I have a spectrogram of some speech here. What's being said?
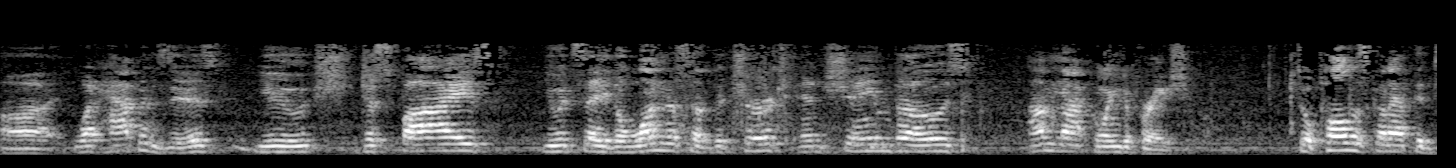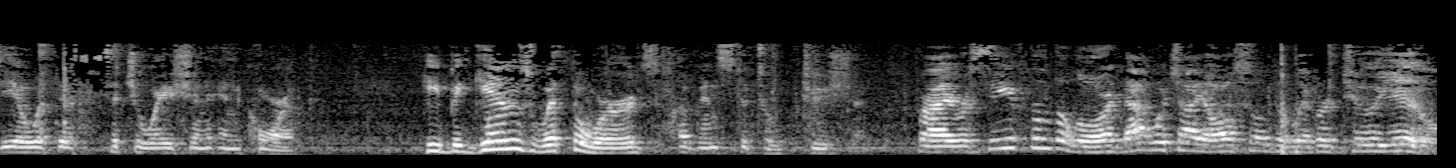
uh, what happens is you sh- despise, you would say, the oneness of the church and shame those. I'm not going to praise you. So Paul is going to have to deal with this situation in Corinth. He begins with the words of institution. For I received from the Lord that which I also delivered to you.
